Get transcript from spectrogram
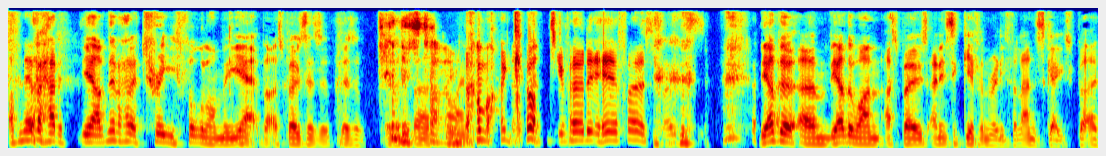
I've never had a yeah, I've never had a tree fall on me yet, but I suppose there's a there's a, there's a time. time. Oh my god, you've heard it here first, folks. the other um the other one I suppose, and it's a given really for landscapes, but uh,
